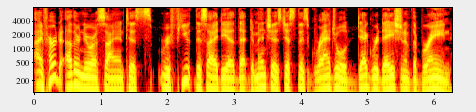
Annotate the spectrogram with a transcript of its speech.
I've heard other neuroscientists refute this idea that dementia is just this gradual degradation of the brain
